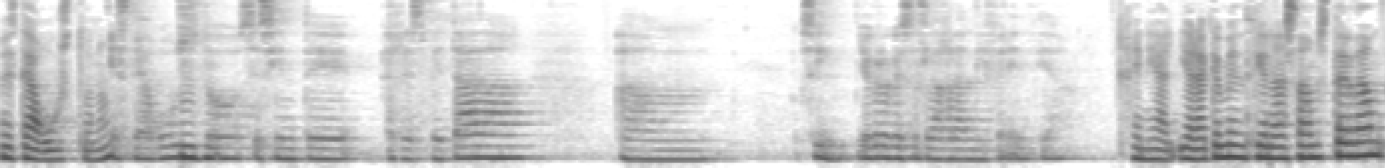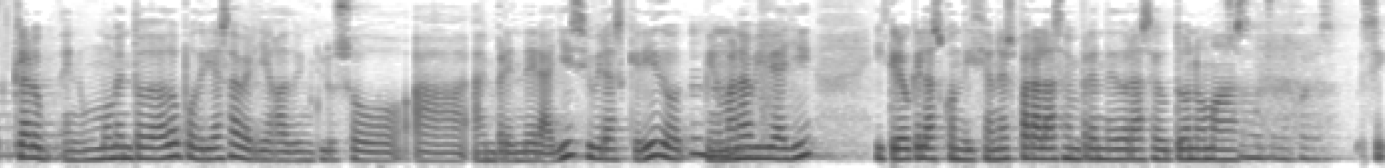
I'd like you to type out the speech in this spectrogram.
Esté a gusto, ¿no? esté a gusto, se siente respetada. am, sí, yo creo que esa es la gran diferencia. Genial. Y ahora que mencionas Ámsterdam, claro, en un momento dado podrías haber llegado incluso a, a emprender allí si hubieras querido. Mi hermana vive allí y creo que las condiciones para las emprendedoras autónomas Son mucho mejores. Sí.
